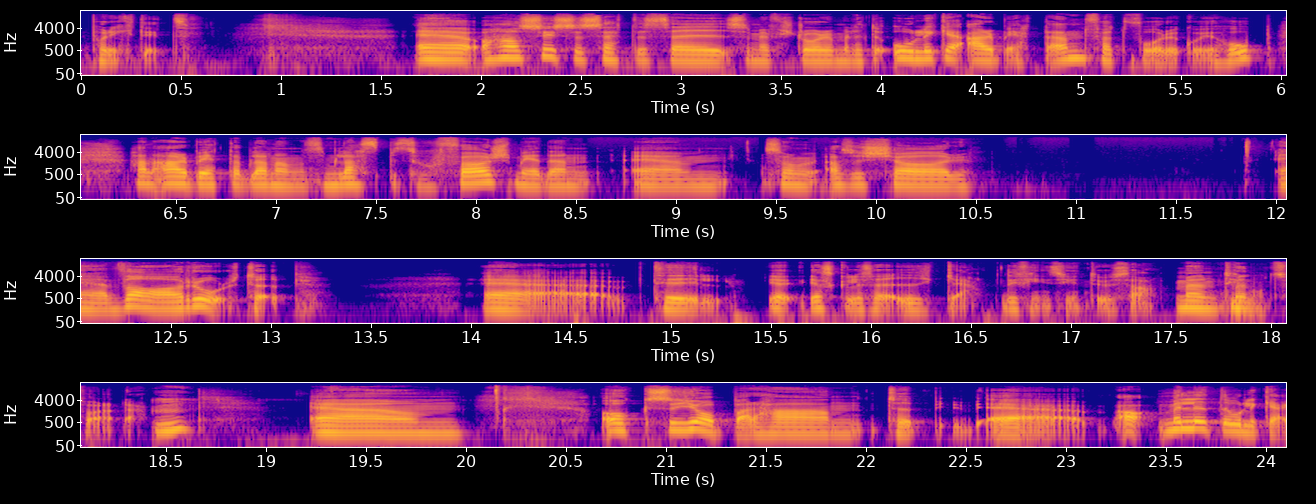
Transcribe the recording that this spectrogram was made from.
på riktigt. Eh, och han sysselsätter sig, som jag förstår det, med lite olika arbeten för att få det att gå ihop. Han arbetar bland annat som lastbilschaufför med en ehm, som alltså kör eh, varor typ. Eh, till, jag, jag skulle säga ICA, det finns ju inte i USA, men till motsvarande. Ehm, och så jobbar han typ eh, ja, med lite olika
